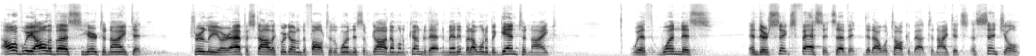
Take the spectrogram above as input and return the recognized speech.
All of we, all of us here tonight that truly are apostolic, we're going to default to the oneness of God. I'm going to come to that in a minute, but I want to begin tonight with oneness, and there's six facets of it that I will talk about tonight that's essential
